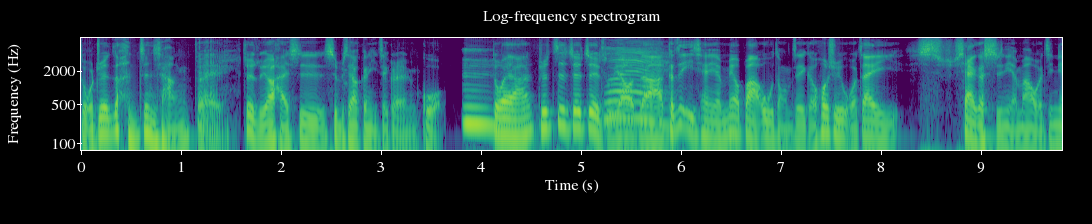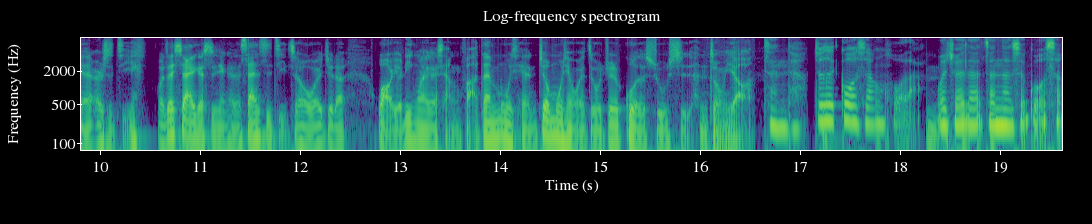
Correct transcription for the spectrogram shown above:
我觉得这很正常。对对，最主要还是是不是要跟你这个人过。嗯，对啊，就这最最主要的啊。可是以前也没有办法悟懂这个，或许我在下一个十年嘛，我今年二十几，我在下一个十年可能三十几之后，我会觉得哇，有另外一个想法。但目前就目前为止，我觉得过得舒适很重要。真的就是过生活啦。嗯我觉得真的是过生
